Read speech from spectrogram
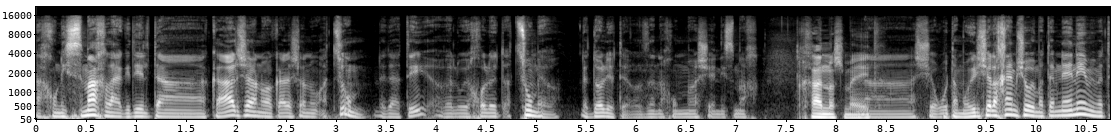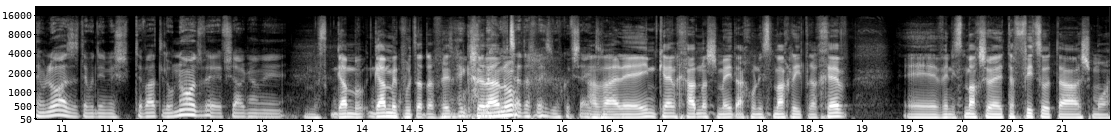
אנחנו נשמח להגדיל את הקהל שלנו, הקהל שלנו עצום, לדעתי, אבל הוא יכול להיות עצומר, גדול יותר, אז אנחנו ממש נשמח חד משמעית. לשירות המועיל שלכם. שוב, אם אתם נהנים, אם אתם לא, אז אתם יודעים, יש תיבת תלונות, ואפשר גם... אה, גם, גם בקבוצת הפייסבוק גם שלנו, בקבוצת הפייסבוק אפשר לתמוך. אבל אה, אם כן, חד משמעית, אנחנו נשמח להתרחב, אה, ונשמח שתפיצו את השמועה.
